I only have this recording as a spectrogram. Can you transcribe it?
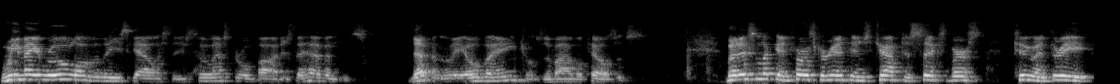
We may rule over these galaxies, celestial bodies, the heavens, definitely over angels, the Bible tells us. But let's look in 1 Corinthians chapter 6, verse 2 and 3,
